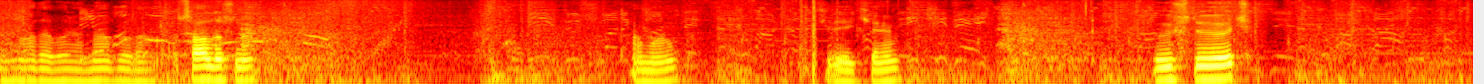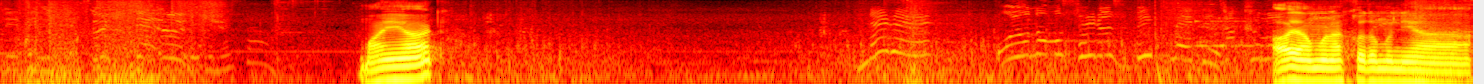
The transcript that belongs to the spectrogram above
Bunlar da böyle ne yapıyor lan? Saldır şuna. Tamam. 2'de 2. 3'te 3. Manyak. Ay amına kodumun ya.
